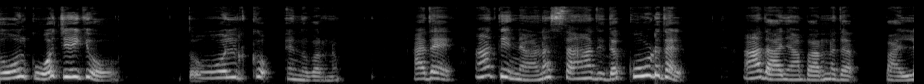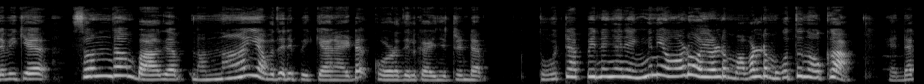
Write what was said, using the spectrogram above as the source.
തോൽക്കുവോ ജയിക്കുവോ? തോൽക്കും എന്ന് പറഞ്ഞു. അതെ അതിനാണ് സാധ്യത കൂടുതൽ. അതാ ഞാൻ പറഞ്ഞത്. പല്ലവിക്ക് സ്വന്തം ഭാഗം നന്നായി അവതരിപ്പിക്കാനായിട്ട് കോടതിയിൽ കഴിഞ്ഞിട്ടുണ്ട്. തോറ്റാ പിന്നെ ഞാൻ എങ്ങനെയാണോ അയാളുടെ അവളുടെ മുഖത്ത് നോക്കുക എന്റെ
